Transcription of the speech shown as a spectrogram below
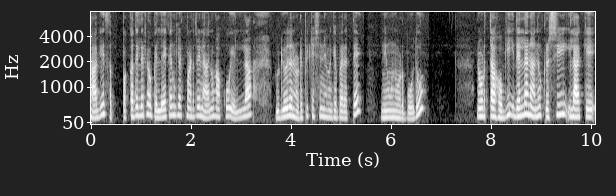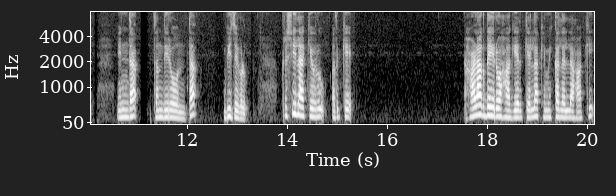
ಹಾಗೆ ಸಬ್ ಪಕ್ಕದಲ್ಲಿರೋ ಬೆಲ್ಲೈಕನ್ ಕ್ಲಿಕ್ ಮಾಡಿದ್ರೆ ನಾನು ಹಾಕೋ ಎಲ್ಲ ವಿಡಿಯೋದ ನೋಟಿಫಿಕೇಷನ್ ನಿಮಗೆ ಬರುತ್ತೆ. ನೀವು ನೋಡ್ಬೋದು. ನೋಡ್ತಾ ಹೋಗಿ. ಇದೆಲ್ಲ ನಾನು ಕೃಷಿ ಇಲಾಖೆಯಿಂದ ತಂದಿರೋವಂಥ ಬೀಜಗಳು. ಕೃಷಿ ಇಲಾಖೆಯವರು ಅದಕ್ಕೆ ಹಾಳಾಗದೇ ಇರೋ ಹಾಗೆ ಅದಕ್ಕೆಲ್ಲ ಕೆಮಿಕಲ್ ಎಲ್ಲ ಹಾಕಿ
